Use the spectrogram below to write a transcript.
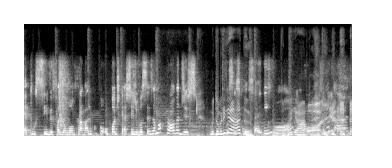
é possível fazer um bom trabalho, o podcast de vocês é uma prova disso. Muito obrigado. Vocês conseguem. Ó, obrigado. De verdade.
